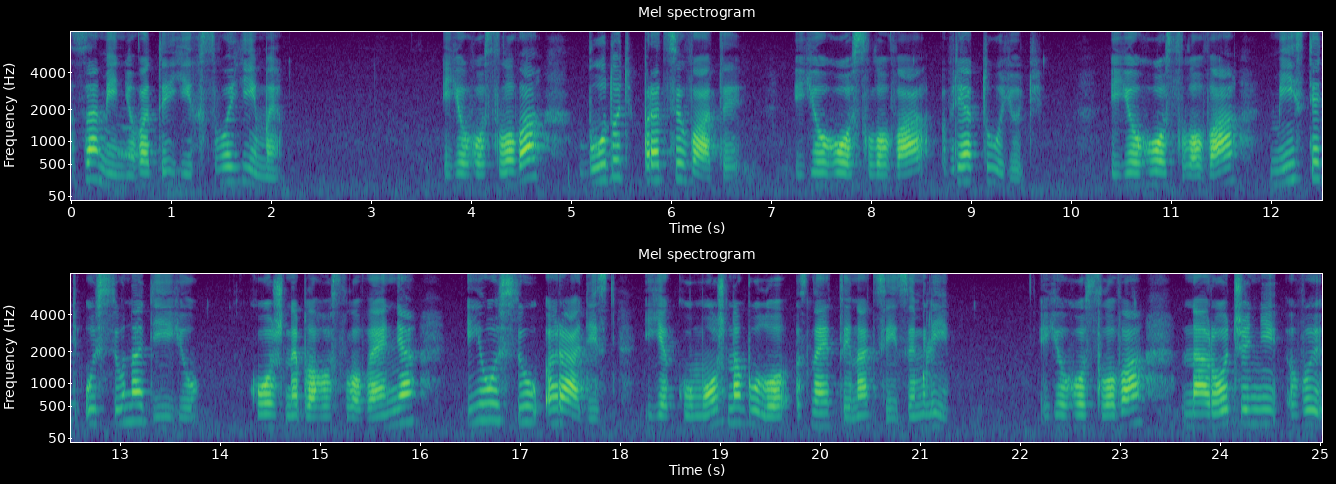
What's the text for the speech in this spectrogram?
замінювати їх своїми? Його слова будуть працювати, його слова врятують, його слова містять усю надію, кожне благословення і усю радість, яку можна було знайти на цій землі. Його слова народжені в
